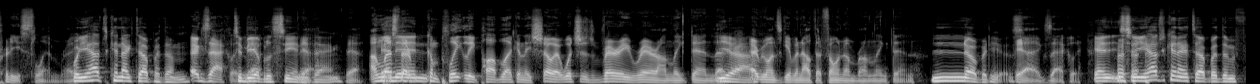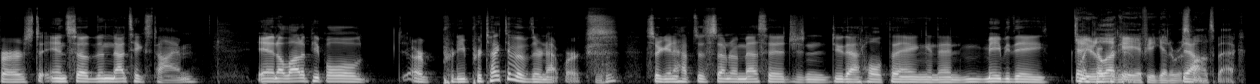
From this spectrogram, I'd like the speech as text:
pretty slim, right? well, you have to connect up with them Exactly. to be yeah. able to see anything. Yeah. Unless And they're completely public and they show it, which is very rare on LinkedIn that Yeah. everyone's giving out their phone number on LinkedIn. Nobody is. Yeah, exactly. and so you have to connect up with them first and so then that takes time and a lot of people are pretty protective of their networks Mm-hmm. so you're going to have to send a message and do that whole thing and then maybe they Yeah, you're lucky you. if you get a response back.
